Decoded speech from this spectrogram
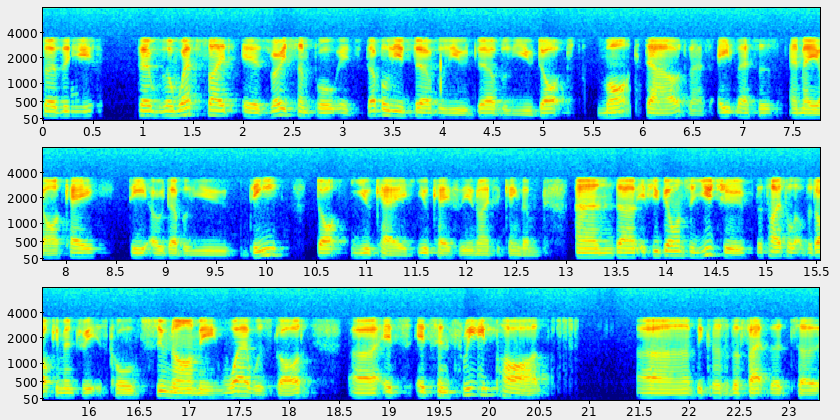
So the the, the website is very simple. It's www.markdowd, that's eight letters, M-A-R-K-D-O-W-D dot UK, UK for the United Kingdom. And uh, if you go onto YouTube, the title of the documentary is called Tsunami, Where Was God? Uh, it's, it's in three parts. Uh, because of the fact that uh,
